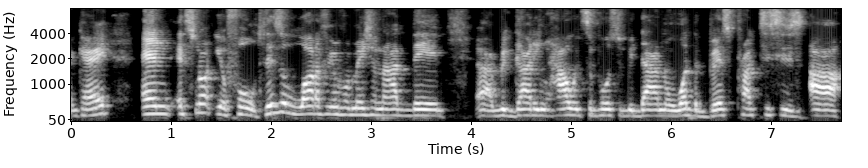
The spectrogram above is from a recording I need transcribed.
Okay. And it's not your fault. There's a lot of information out there uh, regarding how it's supposed to be done or what the best practices are.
